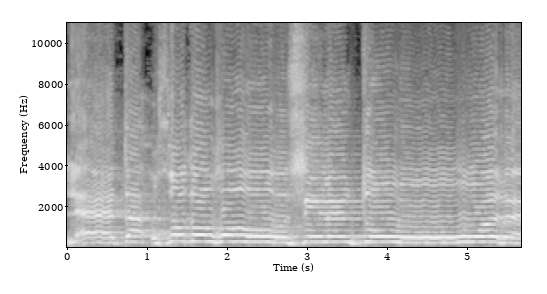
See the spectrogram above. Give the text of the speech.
لا تأخذه سنة ولا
